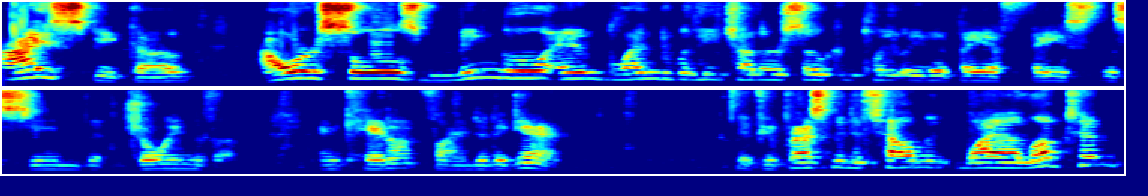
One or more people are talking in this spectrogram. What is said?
I speak of, our souls mingle and blend with each other so completely that they efface the seam that joined them, and cannot find it again. If you press me to tell me why I loved him,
